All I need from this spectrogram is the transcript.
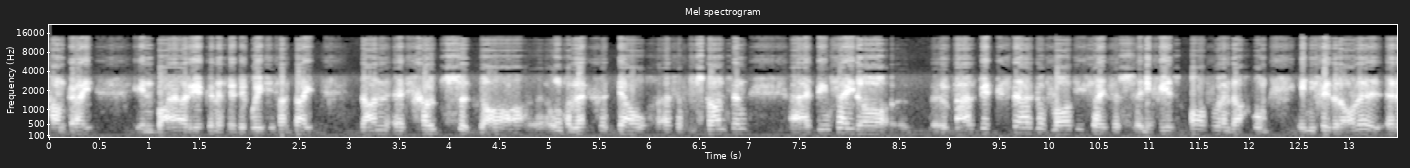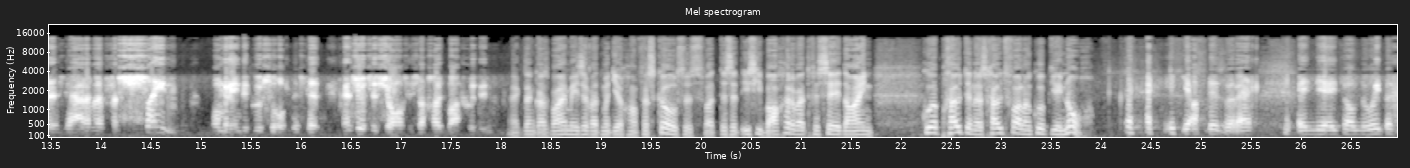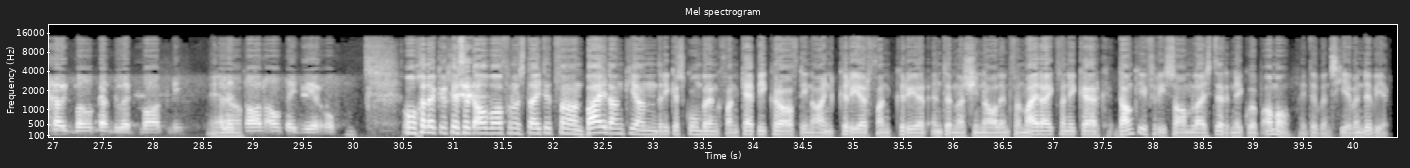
gaan kry en baie reken is net 'n kwessie van tyd dan is goud se dae ongelukkig getel as 'n verskansing. Uh tensy daar werklik sterk inflasiesyfers in die FSA vorendag kom en die federale reserve versuim om rentekoerse op te sit. En so situasies sal goud baie goed doen. Ek dink as baie mense wat met jou gaan verskil soos wat is dit Isie Bagger wat gesê daai koop goud en as goud val dan koop jy nog. ja, dis reg. En jy sal nooit 'n goudbil kan doodmaak nie. Ja. Hulle staan altyd weer op. Ongelukkig is dit alwaarvoor ons tyd het vanaand. Baie dankie aan Driekus Kombrink van Cappy Craft en Hein Creer van Creer Internasionaal en van my ryk van die kerk. Dankie vir die saamluister en ek koop almal met 'n winsgewende week.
